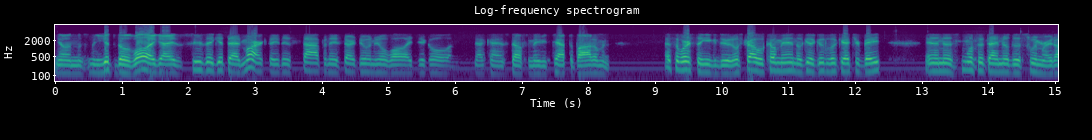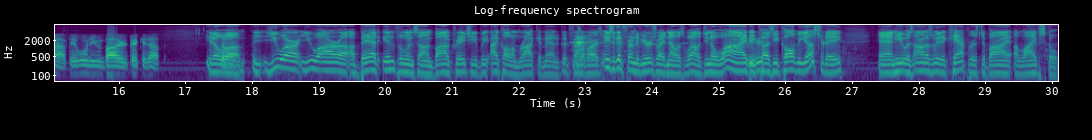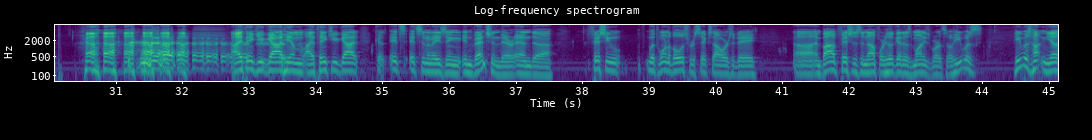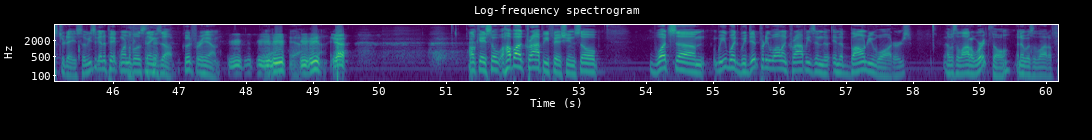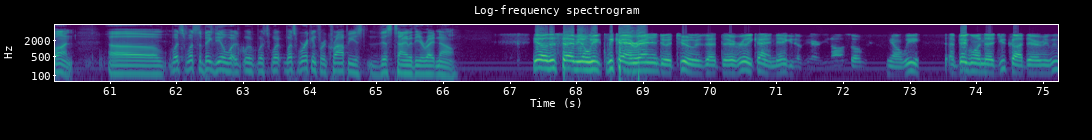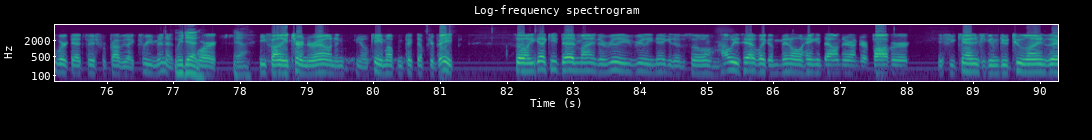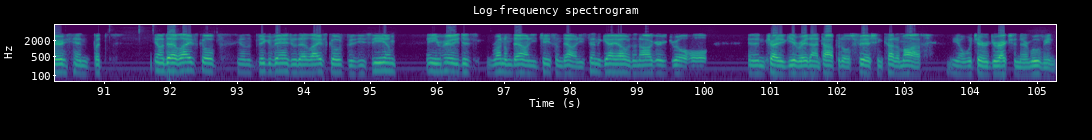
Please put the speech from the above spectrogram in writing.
you know, and when you get to those walleye guys, as soon as they get that mark, they just stop and they start doing the old walleye jiggle and that kind of stuff, and maybe tap the bottom, and that's the worst thing you can do. Those trout will come in, they'll get a good look at your bait, and uh, most of the time they'll just swim right off. They won't even bother to pick it up. You know, So- uh, you are you are a, a bad influence on Bob Krejci. We, I call him Rocket Man, a good friend of ours. He's a good friend of yours right now as well. Do you know why? Mm-hmm. Because he called me yesterday, and he was on his way to Capra's to buy a live scope. I think you got him. I think you got cause it's it's an amazing invention there, and uh, fishing with one of those for six hours a day. Uh, and Bob fishes enough where he'll get his money's worth. So he was he was hunting yesterday, so he's going to pick one of those things up. Good for him. Mm-hmm. yeah, hmm yeah. Okay, so how about crappie fishing? So, what's um we would we did pretty well in crappies in the in the boundary waters. That was a lot of work though, and it was a lot of fun. Uh, what's what's the big deal? What, what- what's what, what's working for crappies this time of the year right now? You know, this time, you know, we we kind of ran into it too. Is that they're really kind of negative here. You know, so you know, we that big one that you caught there. I mean, we worked that fish for probably like three minutes. We did. Before Yeah. he finally turned around and you know came up and picked up your bait. So you got to keep that in mind. They're really, really negative. So I always have like a minnow hanging down there under a bobber, if you can. If you can do two lines there, and but you know that live scope, you know the big advantage with that live scope is you see them and you really just run them down. You chase them down. You send a guy out with an auger, you drill a hole, and then try to get right on top of those fish and cut them off. You know whichever direction they're moving.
